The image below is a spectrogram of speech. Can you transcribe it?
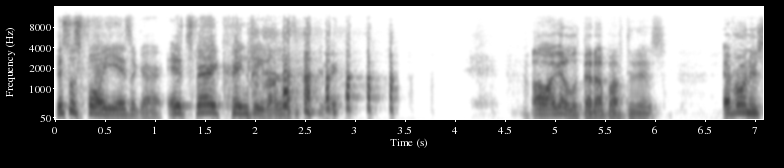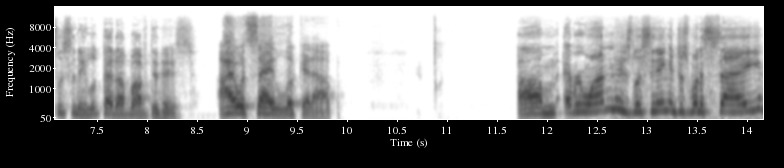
this was four years ago. It's very cringy to listen to. oh, I got to look that up after this. Everyone who's listening, look that up after this. I would say look it up. Um, everyone who's listening, I just want to say,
